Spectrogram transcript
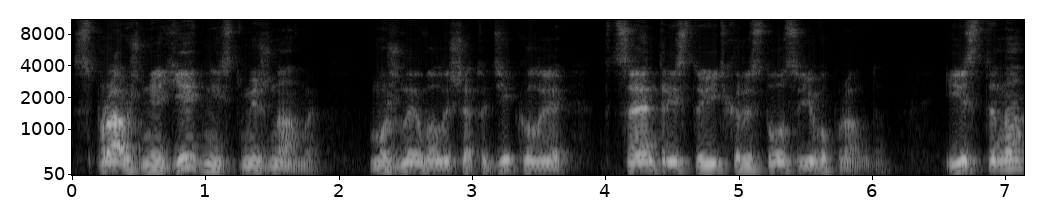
Справжня єдність між нами можлива лише тоді, коли в центрі стоїть Христос і Його правда. Істина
